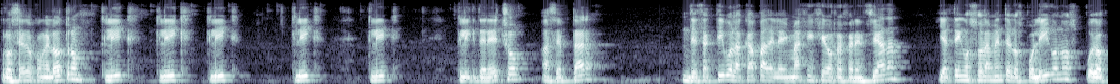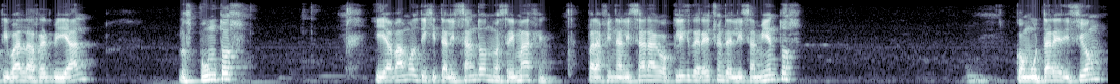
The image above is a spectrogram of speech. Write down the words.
Procedo con el otro. Clic, clic, clic, clic, clic, clic derecho, aceptar Desactivo la capa de la imagen georreferenciada. Ya tengo solamente los polígonos. Puedo activar la red vial, los puntos. Y ya vamos digitalizando nuestra imagen. Para finalizar hago clic derecho en deslizamientos. Conmutar edición.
